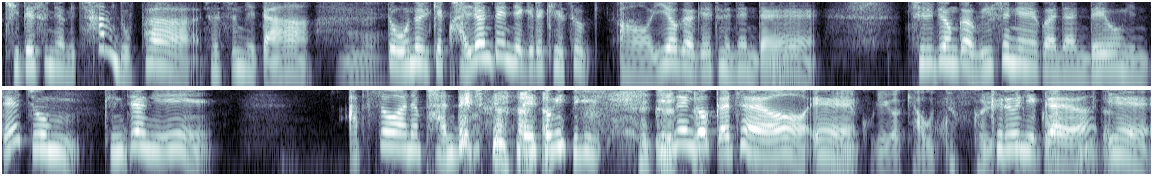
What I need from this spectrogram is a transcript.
기대 수명이 참 높아졌습니다. 네. 또 오늘 이렇게 관련된 얘기를 계속 어, 이어가게 되는데 질병과 위생에 관한 내용인데 좀 굉장히 앞서와는 반대되는 내용이 있는 것 같아요. 예. 네, 고개가 갸우뚱거릴 그러니까요. 예.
